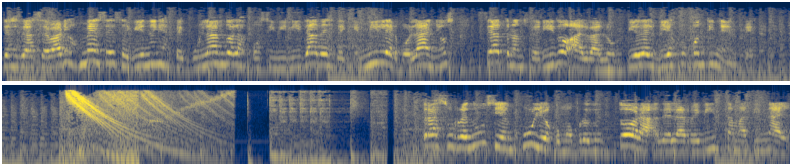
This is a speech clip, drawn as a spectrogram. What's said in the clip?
Desde hace varios meses se vienen especulando las posibilidades de que Miller Bolaños sea transferido al balompié del viejo continente. Tras su renuncia en julio como productora de la revista matinal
